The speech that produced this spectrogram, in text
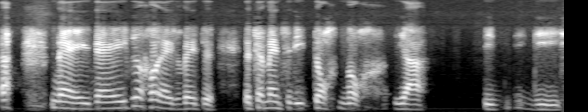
Ja, nee, nee, ik wil gewoon even weten. Het zijn mensen die toch nog, ja, die, die,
